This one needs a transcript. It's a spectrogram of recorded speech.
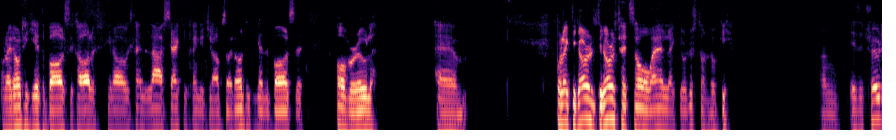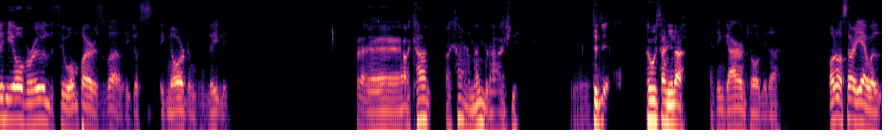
But I don't think he had the balls to call it. You know, it was kind of last second kind of job, so I don't think he had the balls to overrule it. Um, but like the girls, the girls played so well, like they were just unlucky. And is it true that he overruled the two umpires as well? He just ignored them completely. Uh, I can't, I can't remember that actually. Yeah. Did it, who was telling you that? I think Aaron told me that. Oh no, sorry. Yeah, well,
